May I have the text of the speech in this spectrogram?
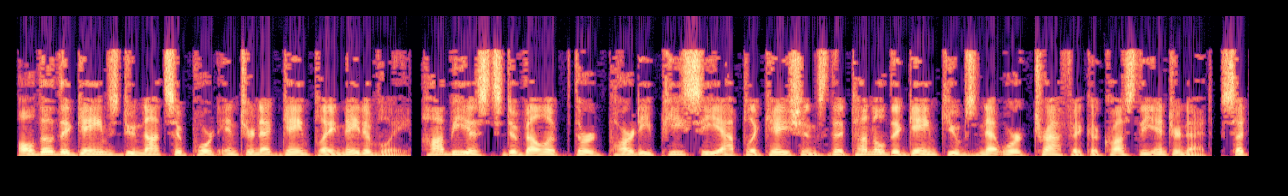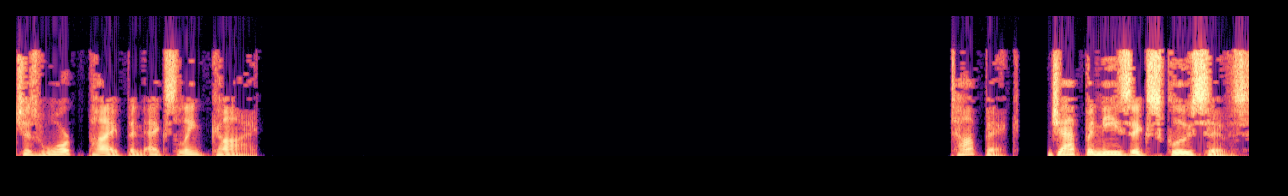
Although the games do not support Internet gameplay natively, hobbyists develop third-party PC applications that tunnel the GameCube's network traffic across the Internet, such as Warp Pipe and X-Link Kai. Japanese exclusives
